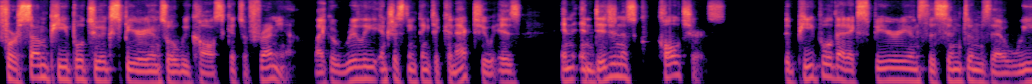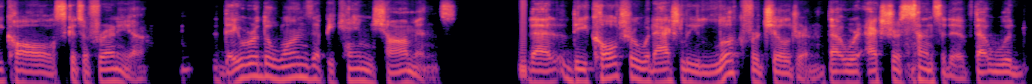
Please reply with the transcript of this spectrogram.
for some people to experience what we call schizophrenia. Like a really interesting thing to connect to is in indigenous cultures, the people that experience the symptoms that we call schizophrenia, they were the ones that became shamans that the culture would actually look for children that were extra sensitive, that would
